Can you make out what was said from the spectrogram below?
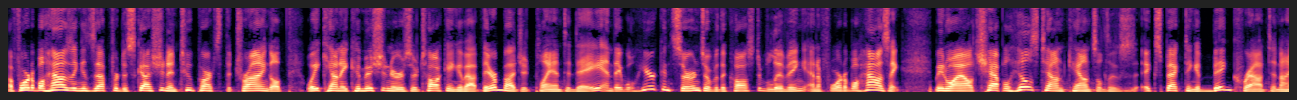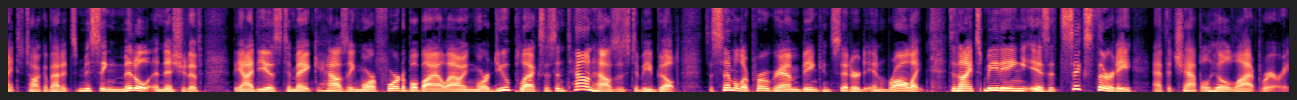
Affordable housing is up for discussion in two parts of the triangle. Wake County commissioners are talking about their budget plan today, and they will hear concerns over the cost of living and affordable housing. Meanwhile, Chapel Hills Town Council is expecting a big crowd tonight to talk about its Missing Middle initiative. The idea is to make housing more affordable by allowing more duplexes and townhouses to be built. It's a similar program being considered in Raleigh. Tonight's meeting is at 6:30 at the Chapel Hill Library.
